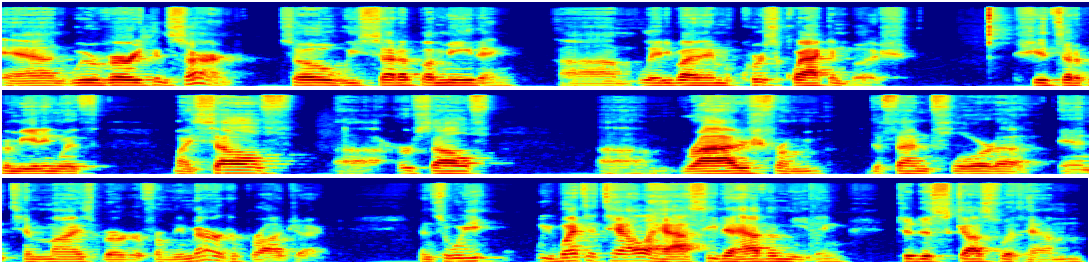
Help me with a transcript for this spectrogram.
and we were very concerned. So we set up a meeting. Um, lady by the name of Chris Quackenbush. She had set up a meeting with myself, uh, herself, um, Raj from Defend Florida, and Tim Meisberger from the America Project. And so we we went to Tallahassee to have a meeting to discuss with him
